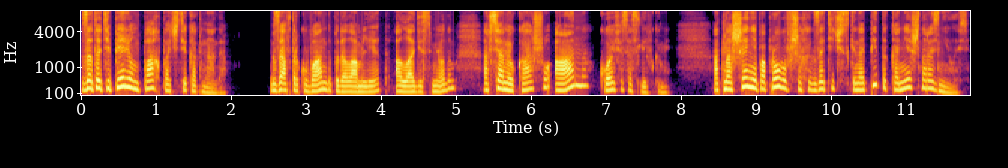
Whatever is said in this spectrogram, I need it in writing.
Зато теперь он пах почти как надо. К завтраку Ванда подала омлет, оладьи с медом, овсяную кашу, а Анна — кофе со сливками. Отношение попробовавших экзотический напиток, конечно, разнилось.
